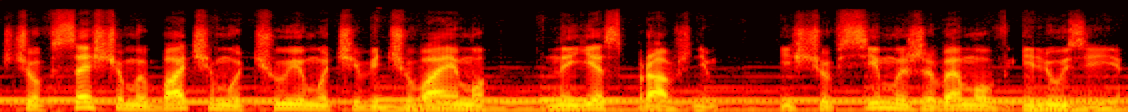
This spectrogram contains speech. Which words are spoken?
що все, що ми бачимо, чуємо чи відчуваємо, не є справжнім, і що всі ми живемо в ілюзії.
